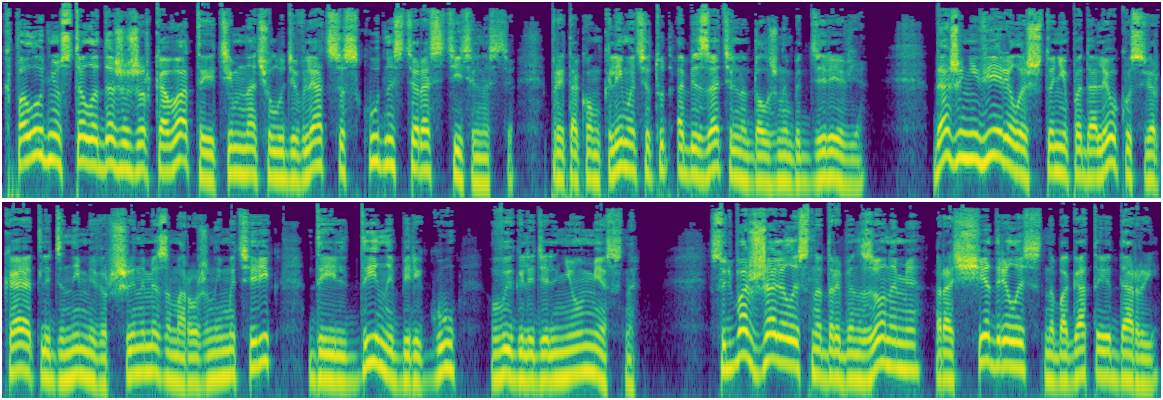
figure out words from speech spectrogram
К полудню стало даже жарковато, и Тим начал удивляться скудности растительности. При таком климате тут обязательно должны быть деревья. Даже не верилось, что неподалеку сверкает ледяными вершинами замороженный материк, да и льды на берегу выглядели неуместно. Судьба сжалилась над Робинзонами, расщедрилась на богатые дары.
